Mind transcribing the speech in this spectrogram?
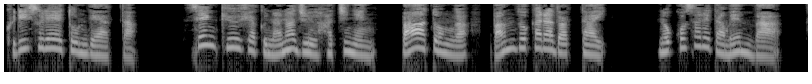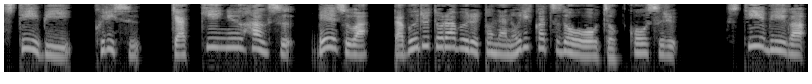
クリス・レートンであった。1978年、バートンがバンドから脱退。残されたメンバー、スティービー、クリス、ジャッキー・ニューハウス、ベースはダブルトラブルと名乗り活動を続行する。スティービーが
